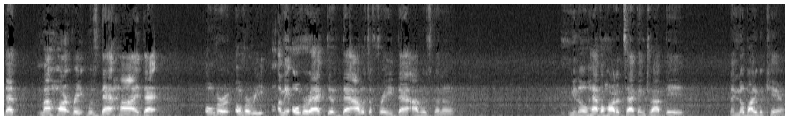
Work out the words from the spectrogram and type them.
That my heart rate was that high that over over I mean overactive that I was afraid that I was gonna you know have a heart attack and drop dead and nobody would care.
